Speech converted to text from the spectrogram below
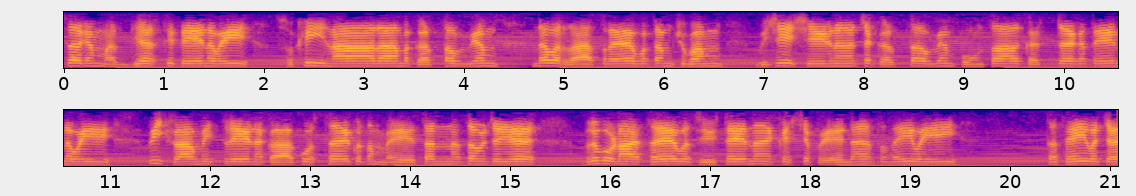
स्वर्गं मध्ये स्थितेन वै सुखीनारामकर्तव्यं नवरात्रव्रतं शुभं विशेषेण च कर्तव्यं पुंसा कष्टगतेन वै विश्वामित्रेण काकुत्स्थ कृतम् एतन्न संशय भृगुणाथ वसिष्ठेन कश्यपेन तथैव तथैव च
